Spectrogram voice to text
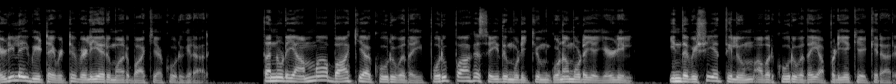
எழிலை வீட்டை விட்டு வெளியேறுமாறு பாக்கியா கூறுகிறார். தன்னுடைய அம்மா பாக்கியா கூறுவதை பொறுப்பாக செய்து முடிக்கும் குணமுடைய எழில் இந்த விஷயத்திலும் அவர் கூறுவதை அப்படியே கேட்கிறார்.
